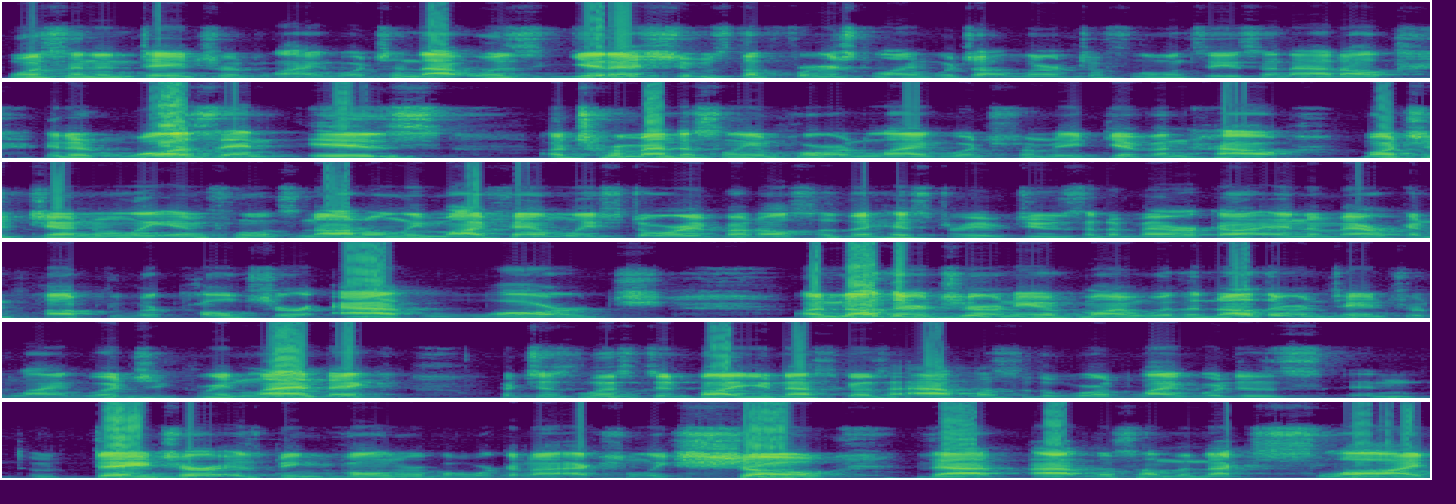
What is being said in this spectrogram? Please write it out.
was an endangered language, and that was Yiddish. It was the first language I learned to fluency as an adult, and it was and is a tremendously important language for me, given how much it generally influenced not only my family story, but also the history of Jews in America and American popular culture at large. Another journey of mine with another endangered language, Greenlandic, which is listed by UNESCO's Atlas of the World Languages in danger as being vulnerable. We're going to actually show that atlas on the next slide.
